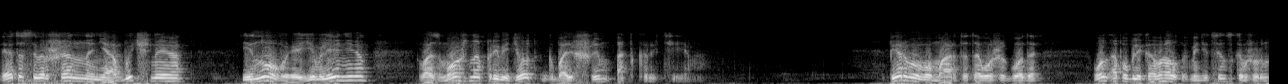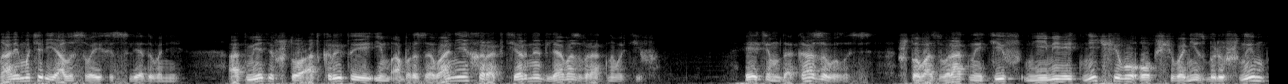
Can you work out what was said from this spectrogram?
Это совершенно необычное и новое явление, возможно, приведет к большим открытиям. 1 марта того же года он опубликовал в медицинском журнале материалы своих исследований, отметив, что открытые им образования характерны для возвратного тифа. Этим доказывалось, что возвратный тиф не имеет ничего общего ни с брюшным,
